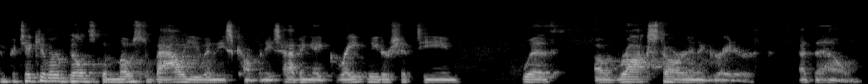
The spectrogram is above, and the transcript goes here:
in particular, builds the most value in these companies, having a great leadership team with a rock star integrator at the helm.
